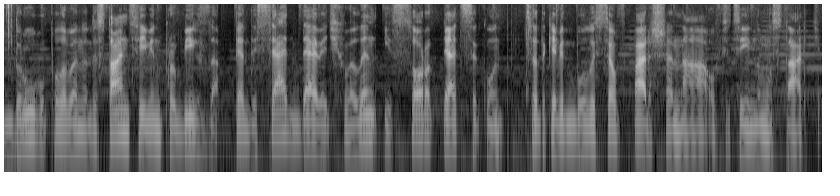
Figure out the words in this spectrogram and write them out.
Другу половину дистанції він пробіг за 59 хвилин і 45 секунд. Це таке відбулося вперше на офіційному старті.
